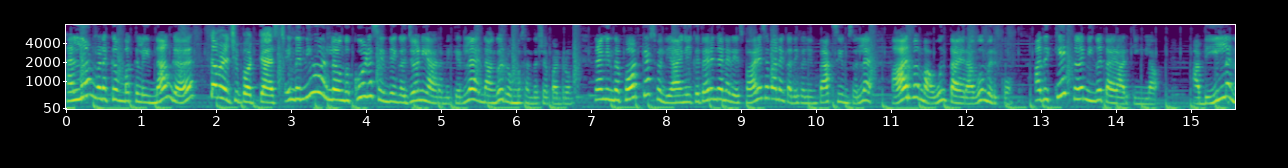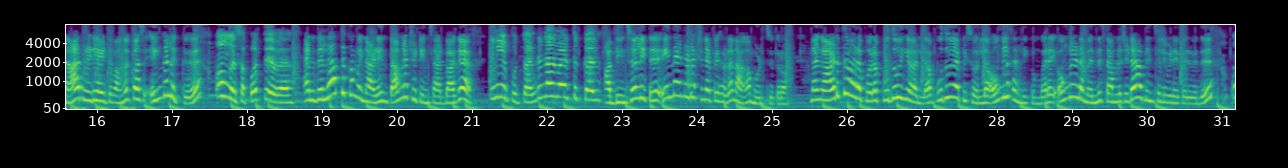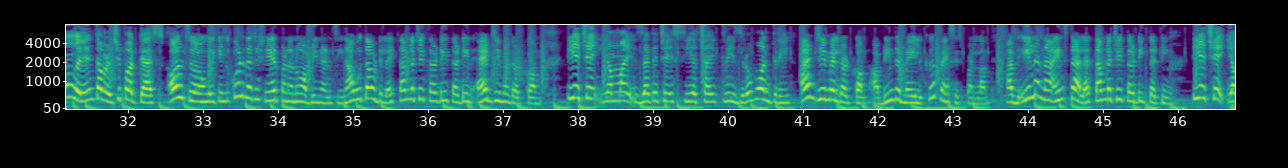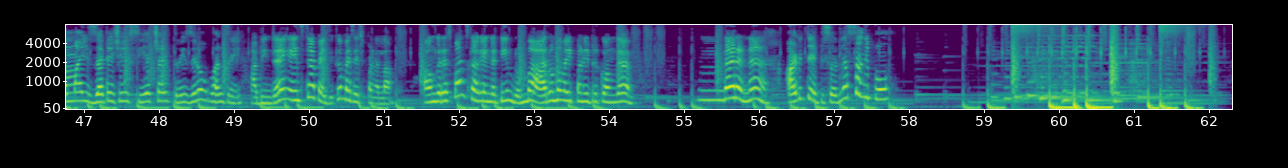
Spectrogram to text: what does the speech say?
Hello வணக்கம் மக்களை. நாங்க தமிழச்சி பாட்காஸ்ட் இந்த நியூ இயர்ல உங்க கூட சேர்ந்து எங்க ஜேர்னி ஆரம்பிக்கிறதுல நாங்க ரொம்ப சந்தோஷப்படுறோம். நாங்க இந்த பாட்காஸ்ட் வழியா எங்களுக்கு தெரிஞ்ச நிறைய சுவாரஸ்யமான கதைகளின் பேக்ஸையும் சொல்ல ஆர்வமாகவும் தயாராகவும் இருக்கும். அது கேட்க நீங்க தயாரா இருக்கீங்களா? அப்படி இல்லைன்னா ரெடி ஆயிட்டு வாங்க காஸ் எங்களுக்கு உங்க சப்போர்ட் தேவை. அண்ட் இது எல்லாத்துக்கும் முன்னாடி தமிழச்சி டீம் சார்பாக இனிய புத்தாண்டு நல்வாழ்த்துக்கள். அப்படின்னு சொல்லிட்டு இந்த இன்ட்ரடக்ஷன் எபிசோட நாங்க முடிச்சுக்கிறோம். நாங்க அடுத்து வர போற புது இயர்ல புது எபிசோட்ல உங்களை சந்திக்கும் வரை உங்களிடமிருந்து தமிழச்சிடா அப்படின்னு சொல்லி விடைபெறுவது உங்களின் தமிழச்சி பாட்காஸ்ட் ஆல்சோ உங்களுக்கு எங்க கூட ஏதாச்சும் ஷேர் பண்ணணும் அப்படின்னு நினைச்சீங்கன்னா without like Tamizhachi thirty thirteen at Gmail dot com T H A M I Z H A C H I three zero one three at Gmail dot com அப்படின்ற மெயிலுக்கு message பண்ணலாம். அப்படி இல்லைன்னா இன்ஸ்டால Tamizhachi thirty thirteen T H A M I Z H A C H I three zero one three அப்படின்ற எங்க Insta பேஜுக்கு message பண்ணலாம். அவங்க ரெஸ்பான்ஸ்க்காக எங்க டீம் ரொம்ப ஆர்வமா வெயிட் பண்ணிட்டு இருக்கோங்க. வேற என்ன? அடுத்த எபிசோட்ல சந்திப்போம்.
